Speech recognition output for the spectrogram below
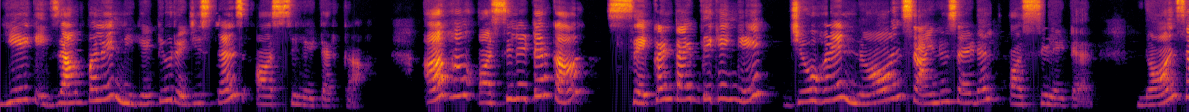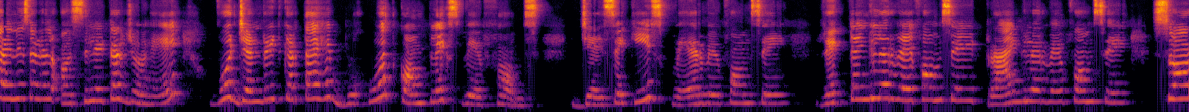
ये एक एग्जांपल है निगेटिव रेजिस्टेंस ऑसिलेटर का। अब हम ऑसिलेटर का सेकंड टाइप देखेंगे, जो है non sinusoidal oscillator non sinusoidal oscillator जो है, वो जनरेट करता है बहुत कॉम्प्लेक्स वेवफॉर्म्स जैसे कि स्क्वायर वेवफॉर्म्स से रेक्टेंगुलर वेवफॉर्म से ट्रायंगुलर वेवफॉर्म से सॉ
